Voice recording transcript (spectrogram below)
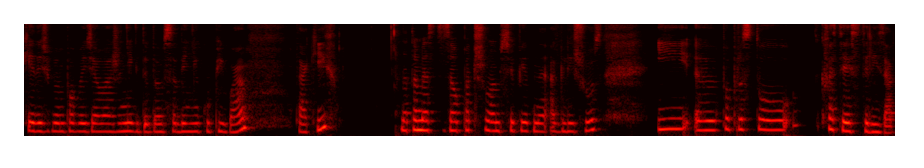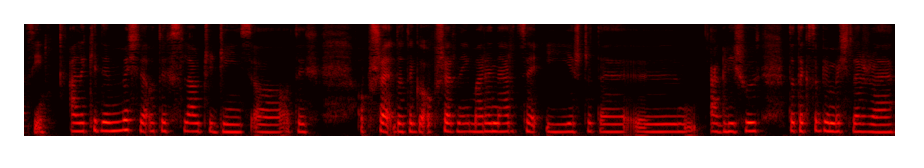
Kiedyś bym powiedziała, że nigdy bym sobie nie kupiła takich. Natomiast zaopatrzyłam się w jedne ugly shoes i y, po prostu kwestia jest stylizacji. Ale kiedy myślę o tych slouchy jeans, o, o tych do tego obszernej marynarce i jeszcze te y, ugly shoes, to tak sobie myślę, że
